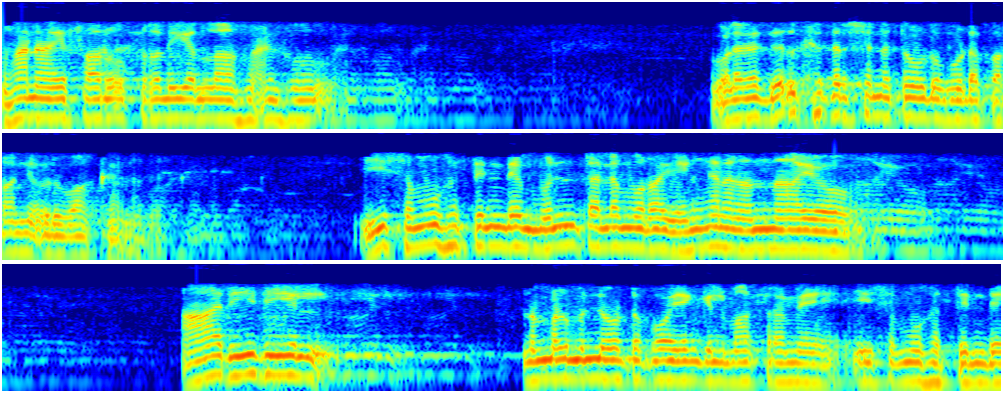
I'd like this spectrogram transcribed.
മഹാനായ ഫാറൂഖ് റബി അള്ളാഹു അൻഹു വളരെ ദീർഘദർശനത്തോടുകൂടെ പറഞ്ഞ ഒരു വാക്കാണത്. ഈ സമൂഹത്തിന്റെ മുൻതലമുറ എങ്ങനെ നന്നായോ ആ രീതിയിൽ നമ്മൾ മുന്നോട്ട് പോയെങ്കിൽ മാത്രമേ ഈ സമൂഹത്തിന്റെ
